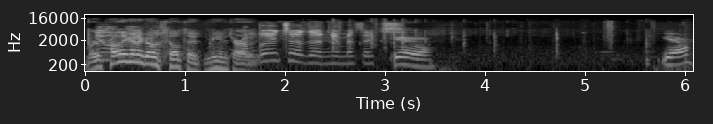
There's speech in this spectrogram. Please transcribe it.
We're Yo, probably gonna go going? tilted, me and Charlie. I'm going to the new mythics. Yeah. Yeah.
